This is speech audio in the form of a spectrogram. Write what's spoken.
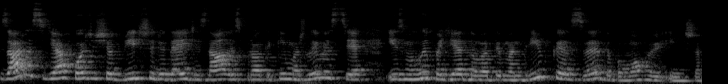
зараз я хочу, щоб більше людей дізнались про такі можливості і змогли поєднувати мандрівки з допомогою іншим.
